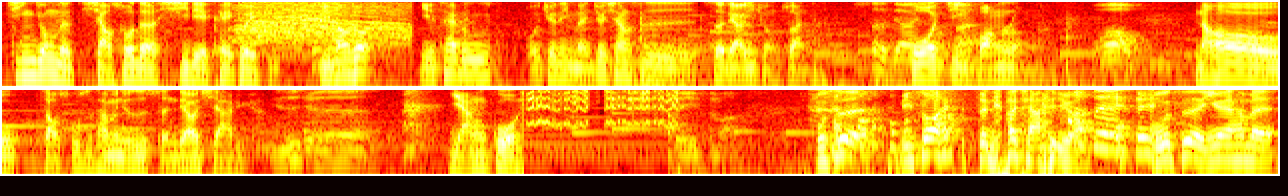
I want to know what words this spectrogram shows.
金庸的小说的系列可以对比。比方说野菜露露，我觉得你们就像是《射雕英雄传》啊，射雕郭靖、黄蓉啊，哇哦，然后早熟食他们就是《神雕侠侣》啊，你是觉得杨过。的意思吗？不是你说《神雕侠侣》吗？对，不是，因为他们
